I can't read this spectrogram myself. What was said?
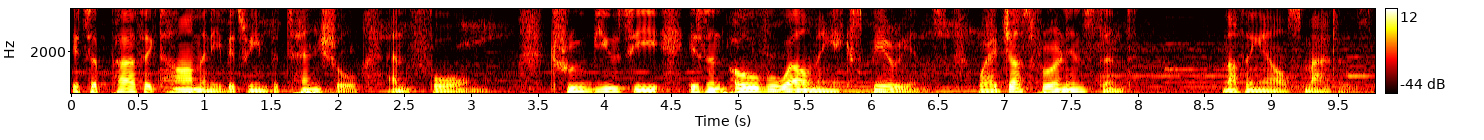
It's a perfect harmony between potential and form. True beauty is an overwhelming experience where just for an instant Nothing else matters.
